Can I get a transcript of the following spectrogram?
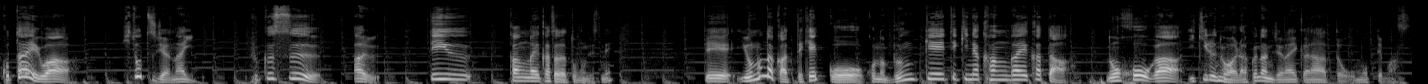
答えは一つじゃない複数あるっていう考え方だと思うんですね。で世の中って結構この文系的な考え方の方が生きるのは楽なんじゃないかなと思ってます。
